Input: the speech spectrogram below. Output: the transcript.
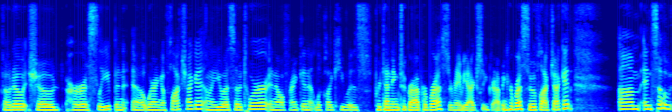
photo. It showed her asleep and uh, wearing a flak jacket on a USO tour, and Al Franken. It looked like he was pretending to grab her breast, or maybe actually grabbing her breast through a flak jacket. Um, and so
